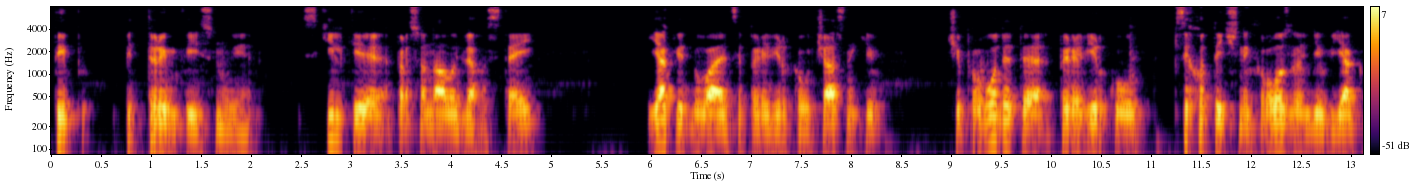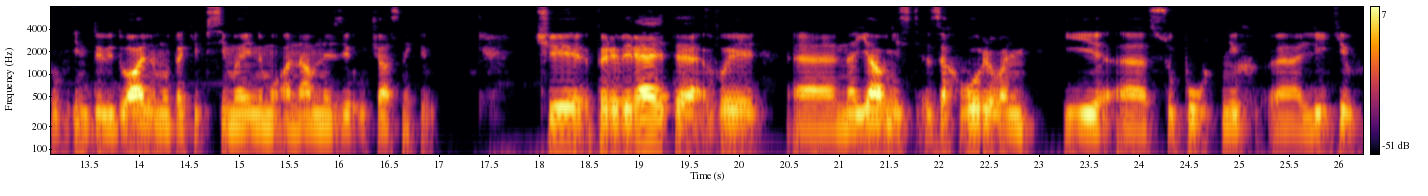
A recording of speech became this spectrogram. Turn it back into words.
тип підтримки існує? Скільки персоналу для гостей? Як відбувається перевірка учасників? Чи проводите перевірку психотичних розладів як в індивідуальному, так і в сімейному анамнезі учасників? Чи перевіряєте ви наявність захворювань і е, супутніх е, ліків?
